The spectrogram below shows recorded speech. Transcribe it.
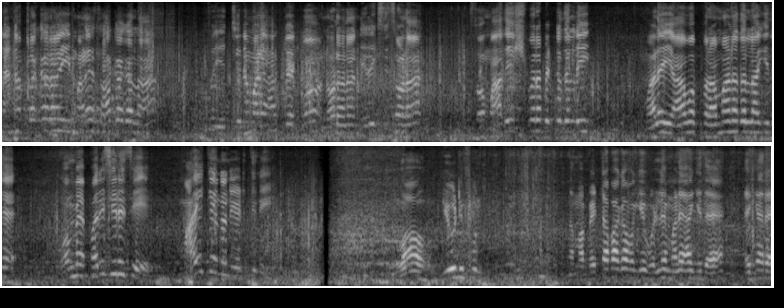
ನನ್ನ ಪ್ರಕಾರ ಈ ಮಳೆ ಸಾಕಾಗಲ್ಲ. ಸೊ ಹೆಚ್ಚಿನ ಮಳೆ ಆಗಬೇಕು. ನೋಡೋಣ, ನಿರೀಕ್ಷಿಸೋಣ. ಸೊ ಮಾದೇಶ್ವರ ಬೆಟ್ಟದಲ್ಲಿ ಮಳೆ ಯಾವ ಪ್ರಮಾಣದಲ್ಲಾಗಿದೆ? ಒಮ್ಮೆ ಪರಿಶೀಲಿಸಿ ಮಾಹಿತಿಯನ್ನು ನೀಡ್ತೀನಿ. ವಾವ್ ಬ್ಯೂಟಿಫುಲ್ ನಮ್ಮ ಬೆಟ್ಟ ಭಾಗವಾಗಿ ಒಳ್ಳೆ ಮಳೆ ಆಗಿದೆ. ಯಾಕಂದ್ರೆ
